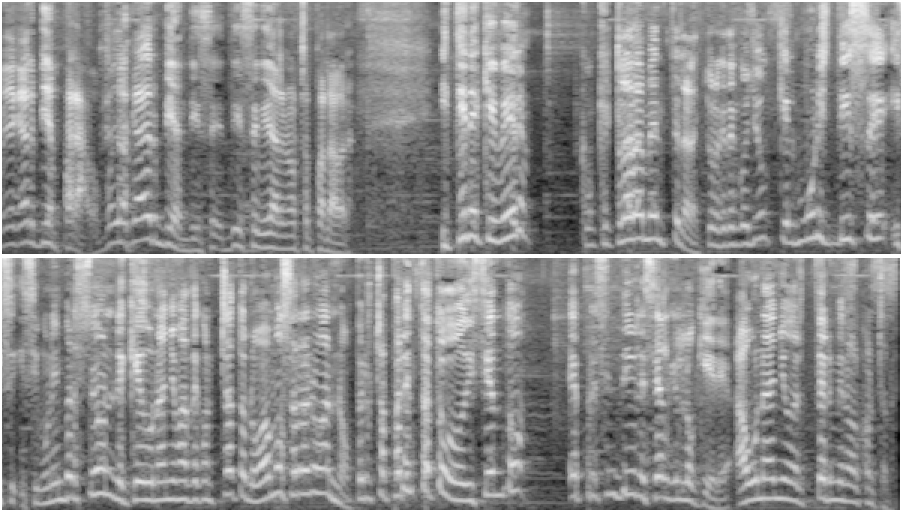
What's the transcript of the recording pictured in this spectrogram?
voy a caer bien parado. Voy a caer bien, dice, dice Vidal en otras palabras. Y tiene que ver con que claramente la lectura que tengo yo, que el Múnich dice, "Hici- hicimos una inversión, le queda un año más de contrato, lo vamos a renovar, no. Pero transparenta todo diciendo, es prescindible si alguien lo quiere, a un año del término del contrato.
